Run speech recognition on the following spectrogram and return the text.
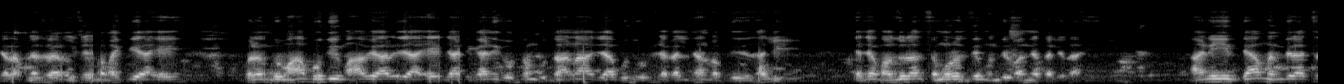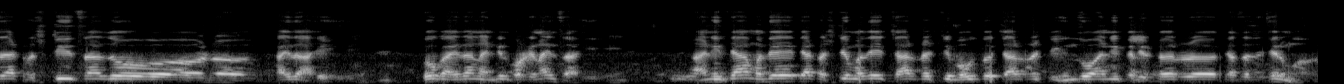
त्याला आपल्या सगळ्या विषय माहिती आहे. परंतु महाबोधी महाविहार जे आहे ज्या ठिकाणी गौतम बुद्धांना ज्या बुद्धी वृक्षाखाली ध्यान प्राप्ती झाली त्याच्या बाजूला समोरच ते मंदिर बांधण्यात आलेलं आहे. आणि त्या मंदिराचा ट्रस्टीचा जो कायदा आहे तो कायदा नाईन्टीन फोर्टी नाईनचा आहे. आणि त्यामध्ये त्या ट्रस्टीमध्ये चार ट्रस्टी बौद्ध चार ट्रस्टी हिंदू आणि कलेक्टर त्याचा चेअरमन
